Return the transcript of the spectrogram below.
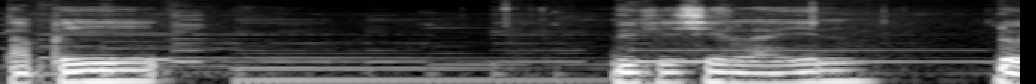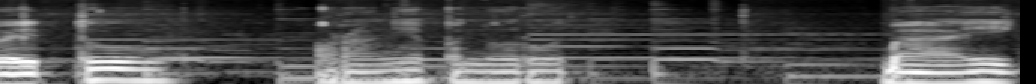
tapi di sisi lain do itu orangnya penurut. Baik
